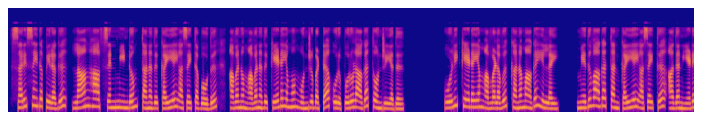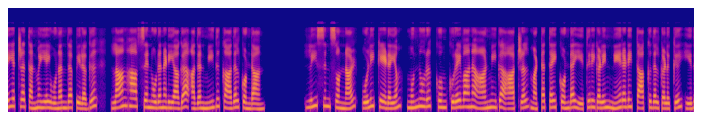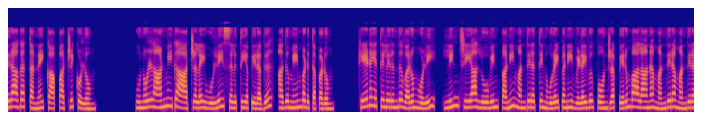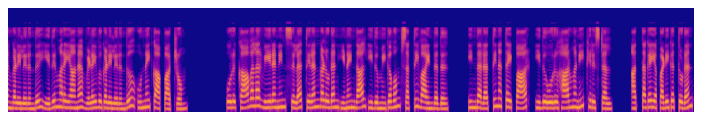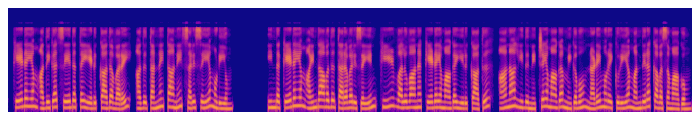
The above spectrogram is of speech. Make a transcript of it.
சரிசெய்த பிறகு லாங் ஹாஃப் சென் மீண்டும் தனது கையை அசைத்தபோது அவனும் அவனது கேடயமும் ஒன்றுபட்ட ஒரு பொருளாக தோன்றியது. ஒளி கேடயம் அவ்வளவு கனமாக இல்லை. மெதுவாக தன் கையை அசைத்து அதன் எடையற்ற தன்மையை உணர்ந்த பிறகு லாங் ஹாஃப் சென் உடனடியாக அதன் மீது காதல் கொண்டான். லீசின் சொன்னால் ஒளி கேடயம் முன்னூறுக்கும் குறைவான ஆன்மீக ஆற்றல் மட்டத்தை கொண்ட எதிரிகளின் நேரடி தாக்குதல்களுக்கு எதிராக தன்னை காப்பாற்றிக் கொள்ளும். உன்னுள் ஆன்மீக ஆற்றலை உள்ளே செலுத்திய பிறகு அது மேம்படுத்தப்படும். கேடயத்திலிருந்து வரும் ஒளி லின் ஜியா லூவின் பனி மந்திரத்தின் உரைப்பனி விளைவு போன்ற பெரும்பாலான மந்திர மந்திரங்களிலிருந்து எதிர்மறையான விளைவுகளிலிருந்து உன்னை காப்பாற்றும். ஒரு காவலர் வீரனின் சில திறன்களுடன் இணைந்தால் இது மிகவும் சக்தி வாய்ந்தது. இந்த ரத்தினத்தை பார் இது ஒரு ஹார்மனி கிறிஸ்டல். அத்தகைய படிகத்துடன் கேடயம் அதிக சேதத்தை எடுக்காத வரை அது தன்னைத்தானே சரிசெய்ய முடியும். இந்த கேடயம் ஐந்தாவது தரவரிசையின் கீழ் வலுவான கேடயமாக இருக்காது ஆனால் இது நிச்சயமாக மிகவும் நடைமுறைக்குரிய மந்திர கவசமாகும்.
